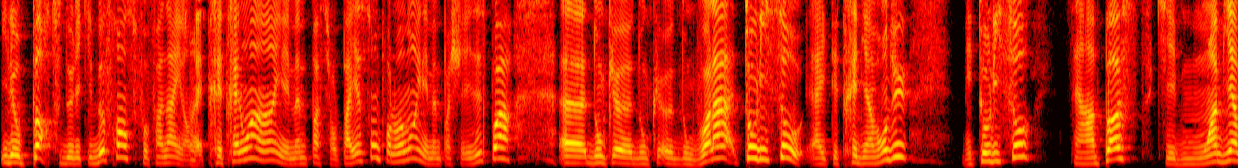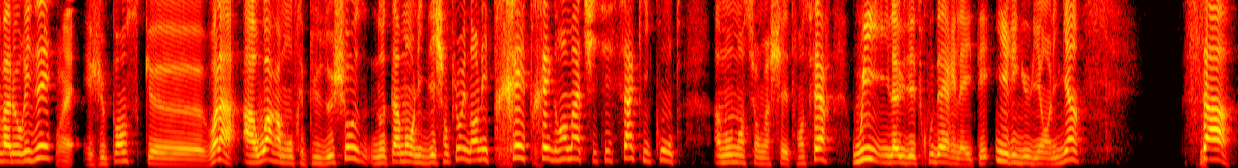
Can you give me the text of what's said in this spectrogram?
Il est aux portes de l'équipe de France. Fofana, il en est très très loin. Hein. Il n'est même pas sur le paillasson pour le moment. Il n'est même pas chez les Espoirs. Euh, donc, euh, donc, donc voilà. Tolisso a été très bien vendu. Mais Tolisso, c'est un poste qui est moins bien valorisé. Et je pense que voilà, Aouar a montré plus de choses, notamment en Ligue des Champions et dans les très très grands matchs. Et c'est ça qui compte un moment sur le marché des transferts. Oui, il a eu des trous d'air, il a été irrégulier en Ligue 1. Ça,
